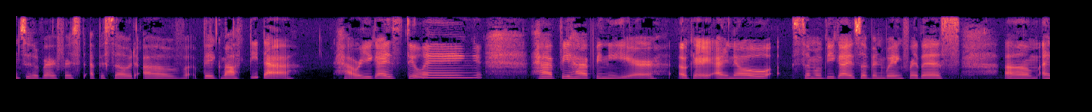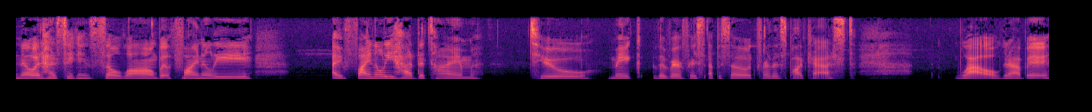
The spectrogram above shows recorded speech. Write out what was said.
welcome to the very first episode of Big Mouth Tita. How are you guys doing? Happy, happy new year. Okay, I know some of you guys have been waiting for this. Um, I know it has taken so long, but finally, I finally had the time to make the very first episode for this podcast. Wow, grabe.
